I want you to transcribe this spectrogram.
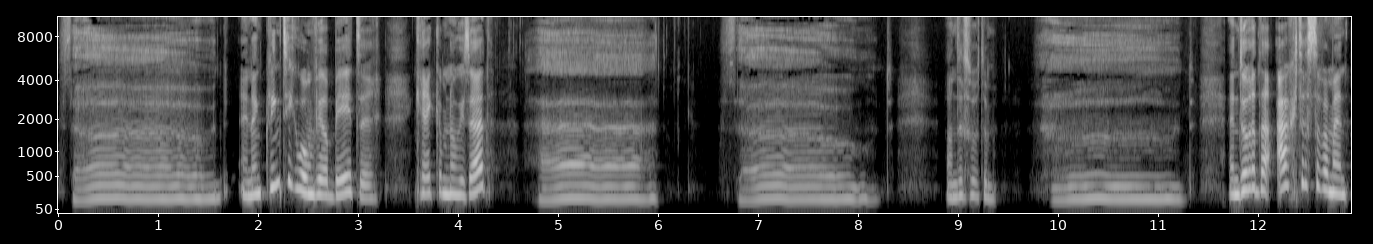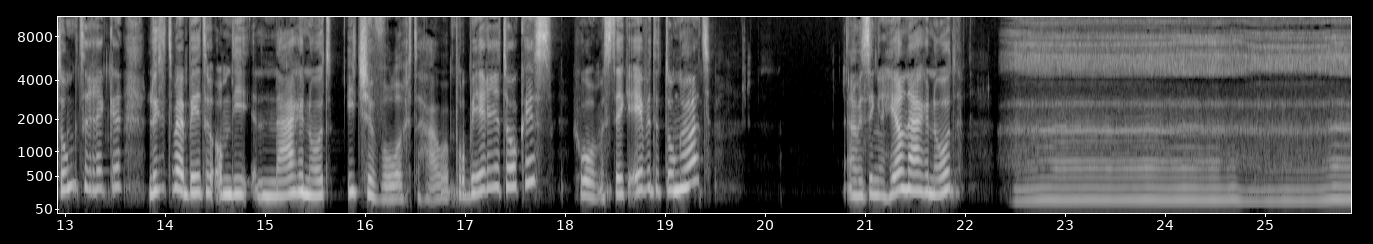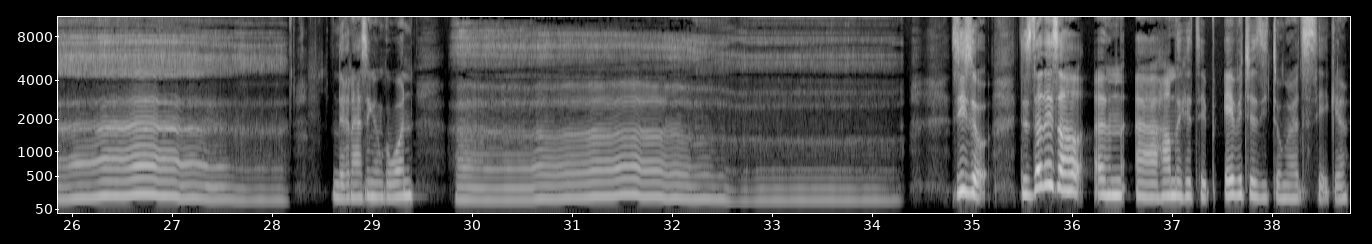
Sound. En dan klinkt hij gewoon veel beter. Krijg ik hem nog eens uit. sound. Anders wordt hem. En door de achterste van mijn tong te rekken, lukt het mij beter om die lage noot ietsje voller te houden. Probeer je het ook eens? Gewoon, we steken even de tong uit. En we zingen heel lage noot. En daarna zingen we gewoon. Ziezo. Dus dat is al een uh, handige tip. Eventjes die tong uitsteken.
